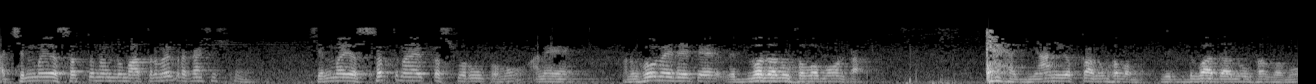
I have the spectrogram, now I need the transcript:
ఆ చిన్మయ సత్తునందు మాత్రమే ప్రకాశిస్తుంది. చిన్మయ సత్ నా యొక్క స్వరూపము అనే అనుభవం ఏదైతే విద్వదనుభవము అంటారు జ్ఞాని యొక్క అనుభవం విద్వద్ అనుభవము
